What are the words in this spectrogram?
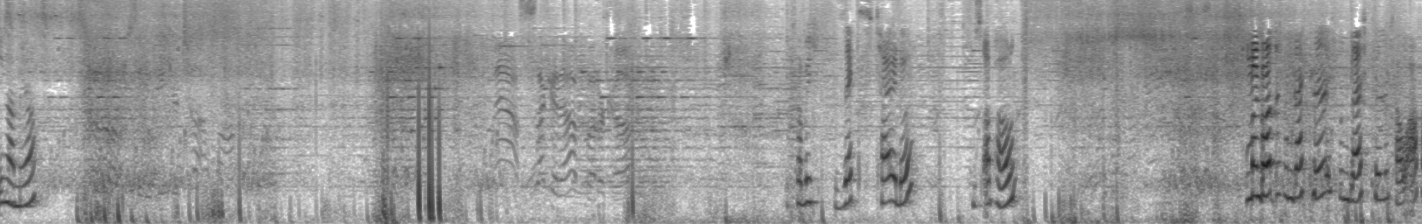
Dinger mehr. Jetzt habe ich sechs Teile. Muss abhauen. Oh mein Gott, ich bin gleich Kill. Ich bin gleich Kill. Ich hau ab.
